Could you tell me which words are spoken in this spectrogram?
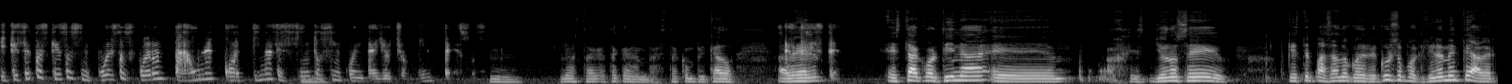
y que sepas que esos impuestos fueron para una cortina de 158 mil pesos. No, está, está caramba, está complicado. A es ver, triste. esta cortina, eh, yo no sé qué esté pasando con el recurso, porque finalmente, a ver,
